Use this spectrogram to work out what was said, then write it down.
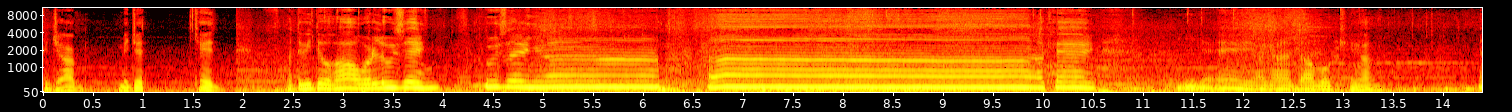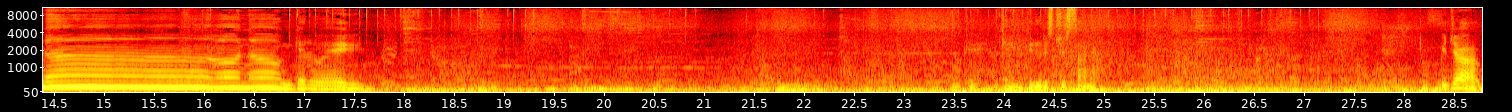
Good job, midget kid. What do we do? Oh, we're losing. Losing. Ah. Ah. Okay. Yay, I got a double kill. Ah. Oh no, get away. Okay, okay, you can do this, Tristana. Good job.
